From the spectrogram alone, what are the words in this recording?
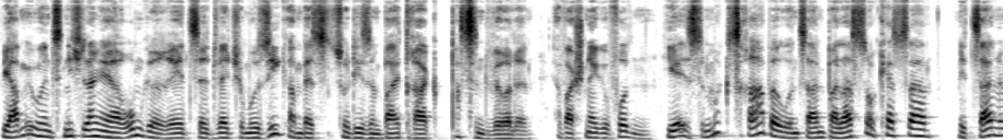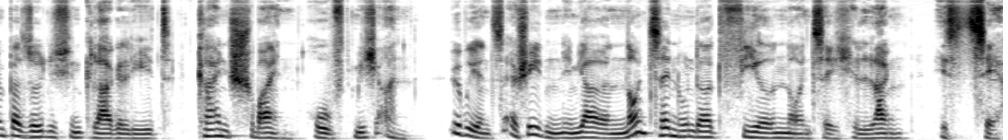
Wir haben übrigens nicht lange herumgerätselt, welche Musik am besten zu diesem Beitrag passen würde. Er war schnell gefunden. Hier ist Max Rabe und sein Palastorchester mit seinem persönlichen Klagelied Kein Schwein ruft mich an. Übrigens erschienen im Jahre 1994. Lang ist's her.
